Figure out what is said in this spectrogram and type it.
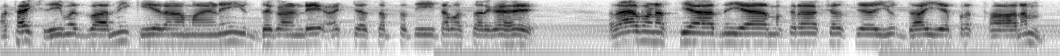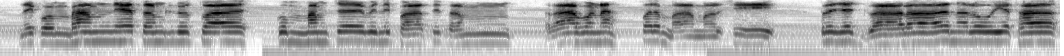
अथ श्रीमद् वाल्मीकि रामायणे युद्धकाण्डे अष्टसप्ततितमः सर्गः। रावणस्य आज्ञया मकराक्षस्य युद्धाय प्रस्थानम्। निकुम्भम् निहतं श्रुत्वा कुम्भं च विनिपातितम्। रावणः परमामर्षि। प्रज्वाला नलो यथा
